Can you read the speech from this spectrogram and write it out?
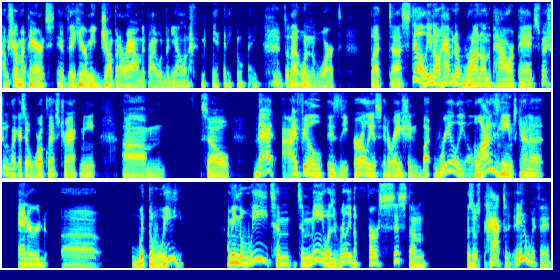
I'm sure my parents, if they hear me jumping around, they probably would have been yelling at me anyway. So that wouldn't have worked. But uh, still, you know, having a run on the power pad, especially like I said, world class track meet. Um, so that I feel is the earliest iteration, but really a lot of these games kind of entered uh with the Wii. I mean, the Wii to to me was really the first system because it was packed in with it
